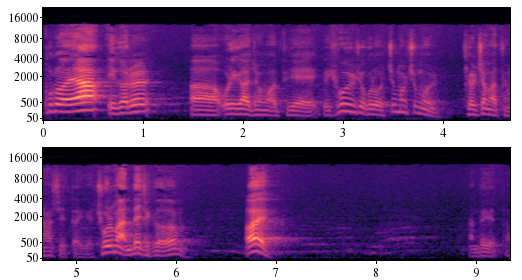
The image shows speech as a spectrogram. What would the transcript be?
풀어야 이거를 어, 우리가 좀 어떻게 그 효율적으로 쭈물쭈물 결정 같은 거 할 수 있다. 이게 졸면 안 돼, 지금. 어이! 안 되겠다.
